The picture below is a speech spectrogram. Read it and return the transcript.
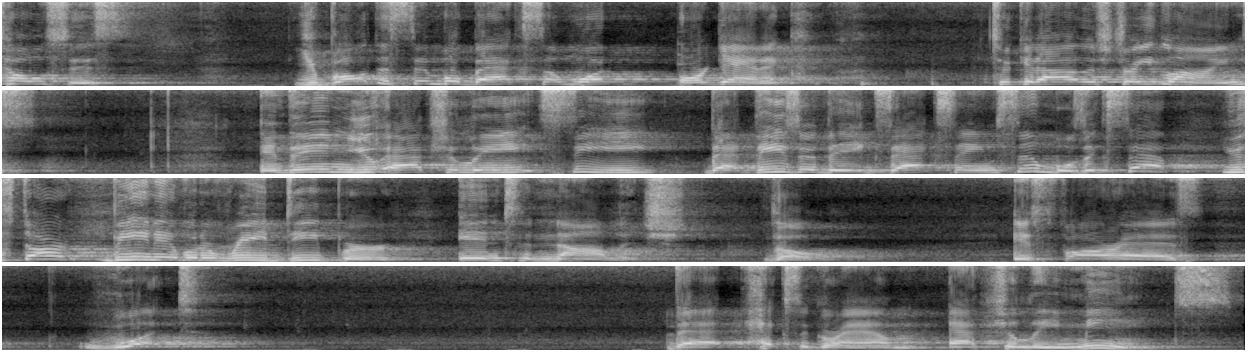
mitosis, you brought the symbol back somewhat organic, took it out of the straight lines, and then you actually see that these are the exact same symbols, except you start being able to read deeper into knowledge, though, as far as what that hexagram actually means.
